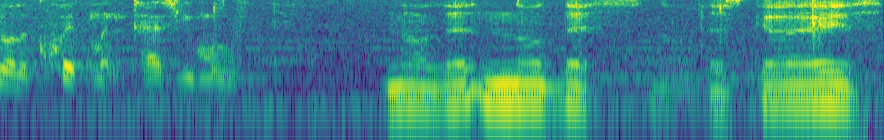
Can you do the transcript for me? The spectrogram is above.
Additional equipment as you move. no, the, not this, not this, guys.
